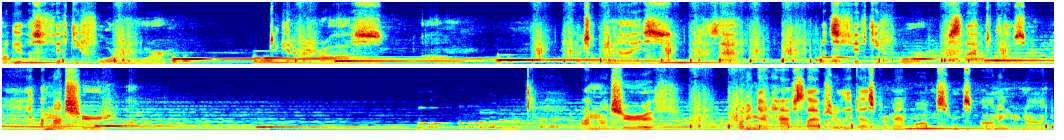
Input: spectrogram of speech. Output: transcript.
That'll give us 54 more to get across, um, which will be nice, because that, that's 54 slabs closer. I'm not sure. um, I'm not sure if putting down half slabs really does prevent mobs from spawning or not.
